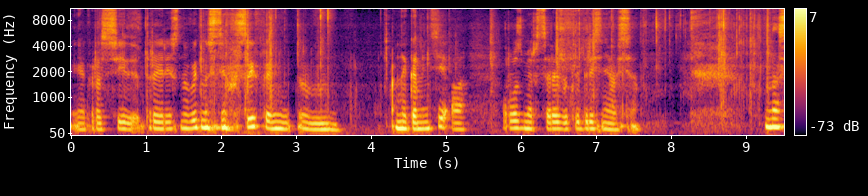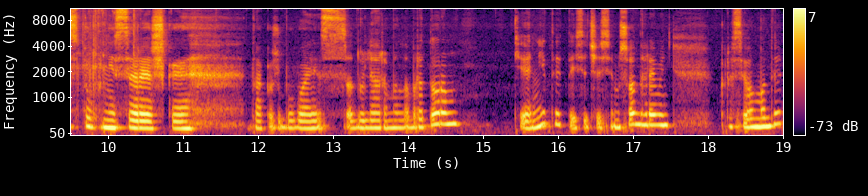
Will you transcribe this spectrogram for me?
якраз всі три різновидності усіх ем, не камінці, а розмір сережок відрізнявся. Наступні сережки також буває з адулярами лабрадором. Кіаніти 1700 гривень. Красива модель.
